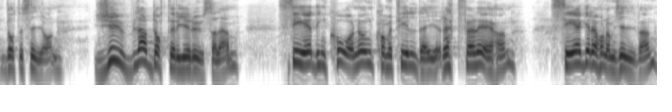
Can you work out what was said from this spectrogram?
dotter Sion. Jubla, dotter Jerusalem. Se, din konung kommer till dig, rättfärdig är han. Seger är honom given.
